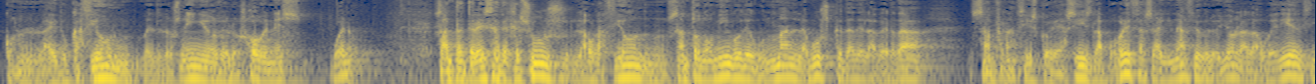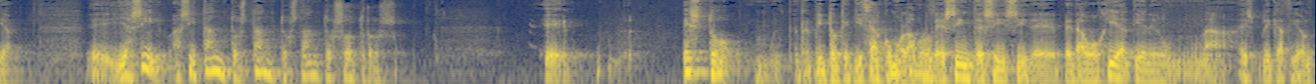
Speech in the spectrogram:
con la educación de los niños, de los jóvenes, bueno, Santa Teresa de Jesús, la oración, Santo Domingo de Guzmán, la búsqueda de la verdad, San Francisco de Asís, la pobreza, San Ignacio de Loyola, la obediencia, eh, y así, así tantos, tantos, tantos otros. Eh, esto, repito que quizá como labor de síntesis y de pedagogía tiene una explicación,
